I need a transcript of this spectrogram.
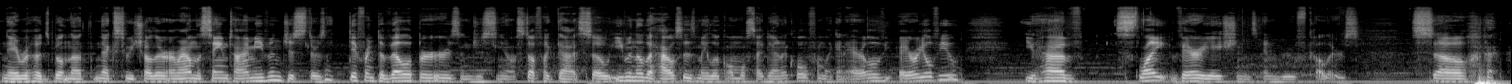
neighborhoods built next to each other around the same time even just there's like different developers and just you know stuff like that so even though the houses may look almost identical from like an aerial aerial view you have slight variations in roof colors. So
